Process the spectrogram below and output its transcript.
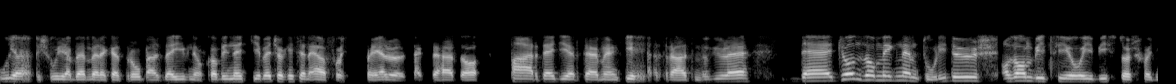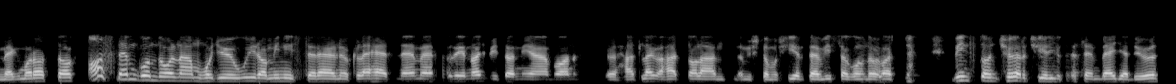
újabb és újabb embereket próbált beívni a kabinetjébe, csak hiszen elfogytak a jelöltek, tehát a párt egyértelműen kihátrált mögüle, de Johnson még nem túl idős, az ambíciói biztos, hogy megmaradtak. Azt nem gondolnám, hogy ő újra miniszterelnök lehetne, mert azért Nagy-Britanniában hát, leg, hát talán, nem is tudom, most hirtelen visszagondolva, Winston Churchill jut eszembe egyedül,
